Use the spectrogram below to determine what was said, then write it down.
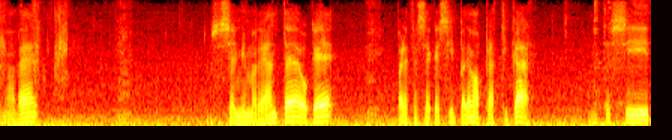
Vamos a ver. No sé si es el mismo de antes o qué. Parece ser que sí. Podemos practicar. Este sí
